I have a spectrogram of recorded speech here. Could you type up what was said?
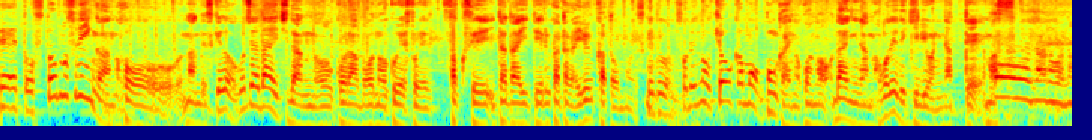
で、えっと、ストームスリンガーの方なんですけどこちら第1弾のコラボのクエストで作成いただいている方がいるかと思うんですけどそれの強化も今回のこの第2弾の方でできるようになってます。なるほど。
